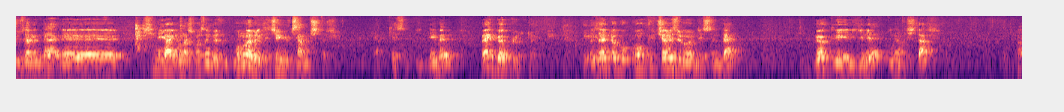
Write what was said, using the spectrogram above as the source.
üzerinde e, şimdi yaygınlaşmasını biliyorsun. Bununla birlikte Çin yükselmiştir. Yani kesin demir ve gök kültü. Özellikle bu Konfüçyanizm öncesinde gökle ilgili inanışlar e,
